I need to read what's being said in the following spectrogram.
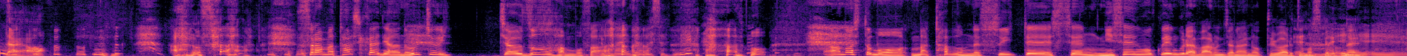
円だよ。あのさ、それはまあ確かにあの宇宙ちゃう ZOZO さんもさ、ね、あの、あの人も、まあ多分ね、推定1000、2000億円ぐらいはあるんじゃないのって言われてますけどね。えー、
